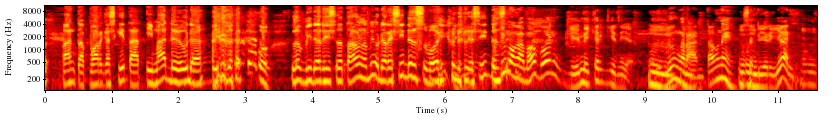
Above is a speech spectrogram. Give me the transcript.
Mantap warga sekitar. Imade udah. Iya oh, lebih dari setahun lebih udah residence boy, udah residence. Tapi mau nggak mau gue gini mikir gini ya. Hmm. Lu ngerantau nih Hmm. sendirian. Hmm.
